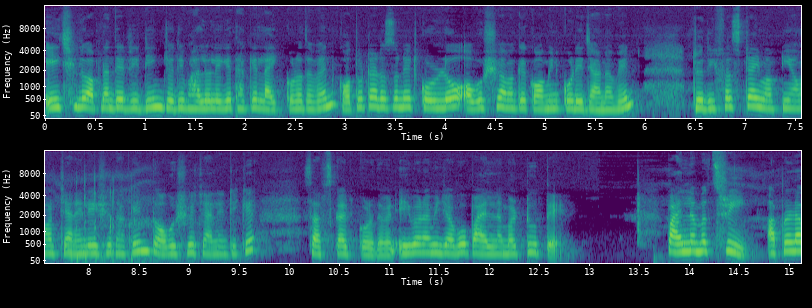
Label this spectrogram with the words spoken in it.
এই ছিল আপনাদের রিডিং যদি ভালো লেগে থাকে লাইক করে দেবেন। কতটা রেজোনেট করল, অবশ্যই আমাকে কমেন্ট করে জানাবেন। যদি ফার্স্ট টাইম আপনি আমার চ্যানেলে এসে থাকেন, তো অবশ্যই চ্যানেলটিকে সাবস্ক্রাইব করে দেবেন। এইবার আমি যাব পাইল নাম্বার টুতে পাইল নাম্বার থ্রি আপনারা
